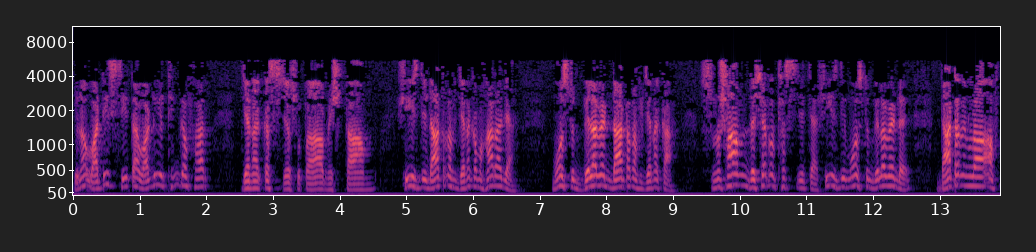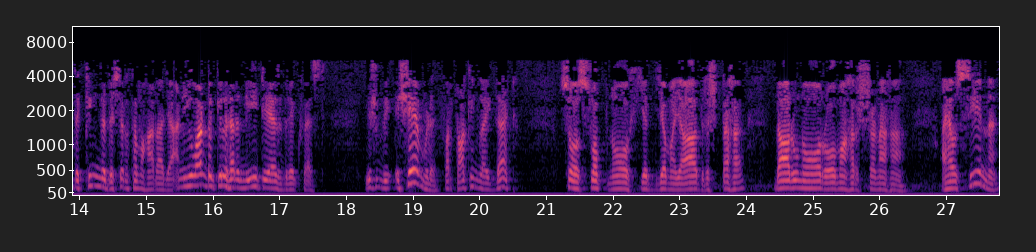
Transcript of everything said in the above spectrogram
You know what is sita what do you think of her? Janakasya sutam ishtam she is the daughter of janaka maharaja. Most beloved daughter of janaka. Snusham dasharathasya she is the most beloved daughter-in-law of the king Dasharatha Maharaja and you want to kill her and eat as breakfast. You should be ashamed for talking like that. So swapno hyajyamaya drishtaha daruno romaharshanaha. I have seen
